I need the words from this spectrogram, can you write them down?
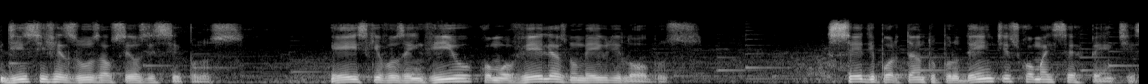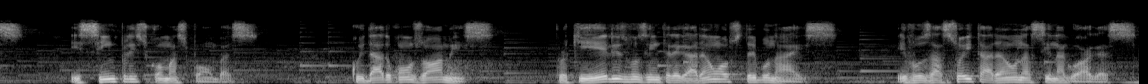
Disse Jesus aos seus discípulos: Eis que vos envio como ovelhas no meio de lobos. Sede, portanto, prudentes como as serpentes e simples como as pombas. Cuidado com os homens, porque eles vos entregarão aos tribunais e vos açoitarão nas sinagogas.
